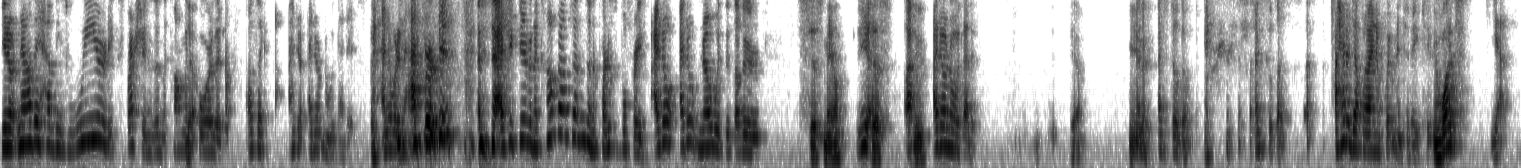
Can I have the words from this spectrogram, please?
You know, now they have these weird expressions in the Common Core that I was like, I don't, I don't know what that is. I know what an adverb is, and an adjective, and a compound sentence, and a participle phrase. I don't, I don't know what this other cis male. Yeah, cis dude. I, I don't know what that is. Yeah, me either. I, I still don't. I still don't. I had a divine appointment today too. What? Yes.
